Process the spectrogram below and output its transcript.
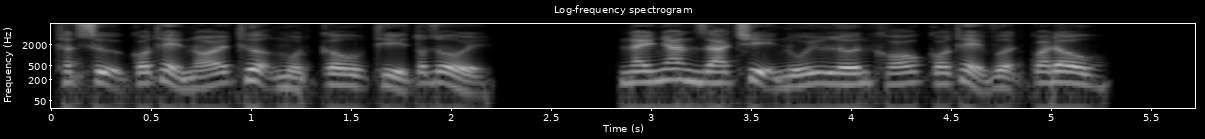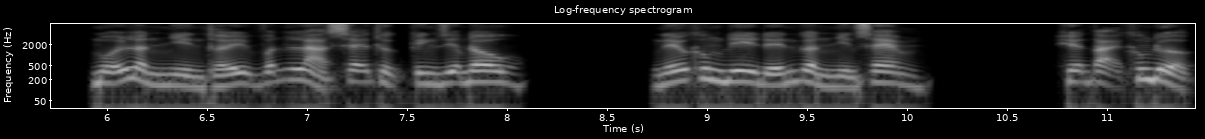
thật sự có thể nói thượng một câu thì tốt rồi. Này nhan giá trị núi lớn khó có thể vượt qua đâu. Mỗi lần nhìn thấy vẫn là sẽ thực kinh diễm đâu. Nếu không đi đến gần nhìn xem. Hiện tại không được,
